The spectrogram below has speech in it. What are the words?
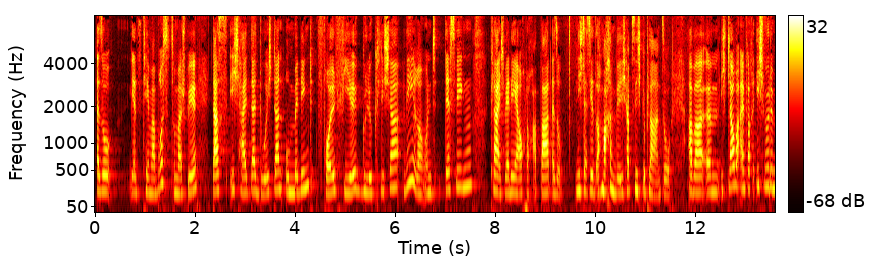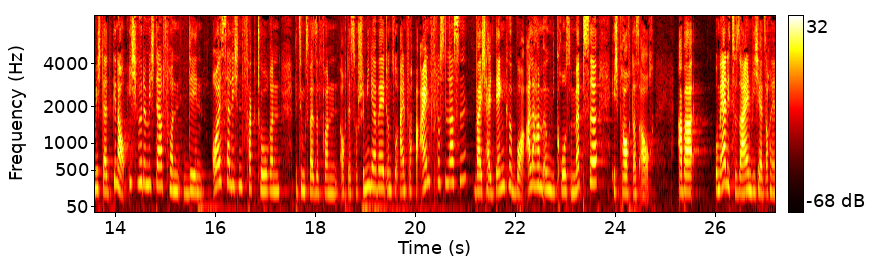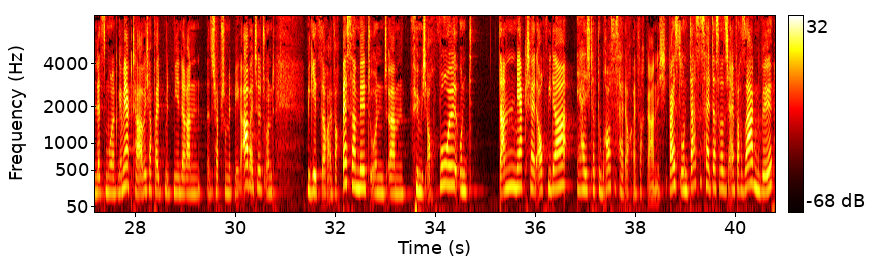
also jetzt Thema Brüste zum Beispiel, dass ich halt dadurch dann unbedingt voll viel glücklicher wäre. Und deswegen, klar, ich werde ja auch noch abwarten, also nicht, dass ich jetzt auch machen will, ich habe es nicht geplant so. Aber ähm, ich glaube einfach, ich würde mich da, genau, ich würde mich da von den äußerlichen Faktoren, beziehungsweise von auch der Social Media Welt und so einfach beeinflussen lassen, weil ich halt denke, boah, alle haben irgendwie große Möpse, ich brauche das auch. Aber um ehrlich zu sein, wie ich jetzt auch in den letzten Monaten gemerkt habe, ich habe halt mit mir daran, also ich habe schon mit mir gearbeitet und mir geht es auch einfach besser mit und ähm, fühle mich auch wohl und dann merke ich halt auch wieder, ja, ich glaube, du brauchst es halt auch einfach gar nicht. Weißt du, und das ist halt das, was ich einfach sagen will.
